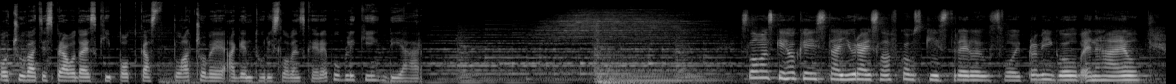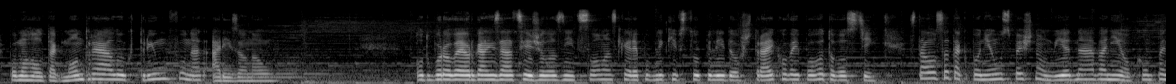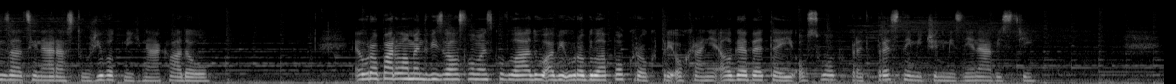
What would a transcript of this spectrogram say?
Počúvate spravodajský podcast tlačovej agentúry Slovenskej republiky DR. Slovenský hokejista Juraj Slavkovský strelil svoj prvý gól v NHL, pomohol tak Montrealu k triumfu nad Arizonou. Odborové organizácie železníc Slovenskej republiky vstúpili do štrajkovej pohotovosti. Stalo sa tak po neúspešnom vyjednávaní o kompenzácii nárastu životných nákladov. Europarlament vyzval slovenskú vládu, aby urobila pokrok pri ochrane LGBTI osôb pred trestnými činmi z nenávisti.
